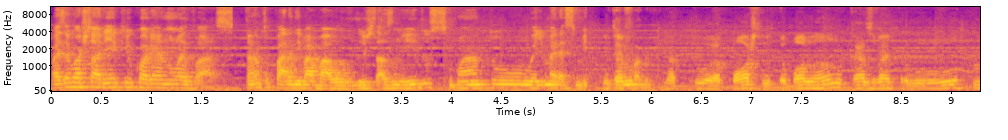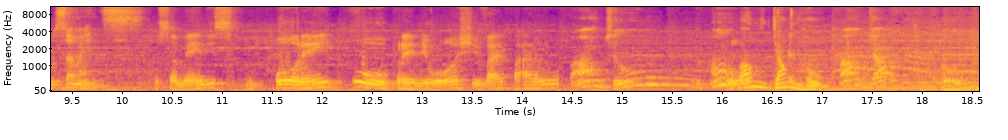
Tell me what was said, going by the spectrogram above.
Mas eu gostaria que o coreano não levasse. Tanto para de babar o ovo dos Estados Unidos, quanto ele merece mesmo. Então, no- na tua aposta, no teu bolão, no caso, vai pro, O Sam Mendes. pro Sam Mendes. Porém, o prêmio Oshi vai para o Bong Joon-ho. Bong Joon-ho. Bong Joon-ho.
